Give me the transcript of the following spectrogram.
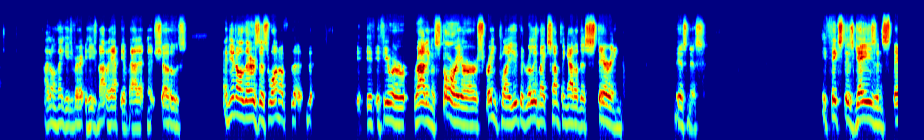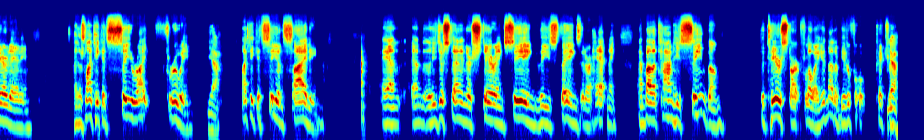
I don't think he's very, he's not happy about it. And it shows. And, you know, there's this one of the, the if, if you were writing a story or a screenplay, you could really make something out of this staring business. He fixed his gaze and stared at him. And it's like he could see right through him. Yeah. Like he could see inside him and and he's just standing there staring seeing these things that are happening and by the time he's seen them the tears start flowing. Isn't that a beautiful picture? Yeah.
